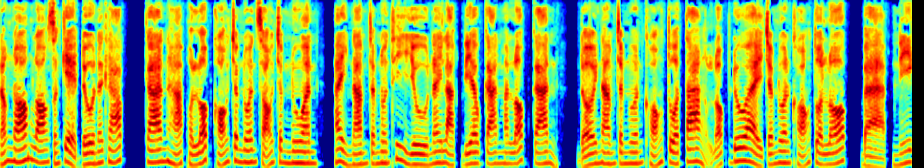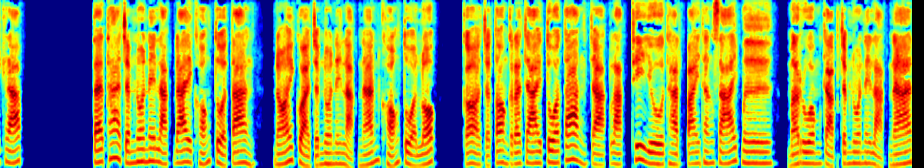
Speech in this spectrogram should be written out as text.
น้องๆลองสังเกตดูนะครับ การหาผลลบของจำนวนสองจำนวน ให้นำจำนวนที่อยู่ในหลักเดียวกันมาลบกัน โดยนำจำนวนของตัวตั้งลบด้วยจำนวนของตัวลบแบบนี้ครับ แต่ถ้าจำนวนในหลักใดของตัวตั้ง น้อยกว่าจำนวนในหลักนั้นของตัวลบ ก็จะต้องกระจายตัวตั้งจากหลักที่อยู่ถัดไปทางซ้ายมือ มารวมกับจำนวนในหลักนั้น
